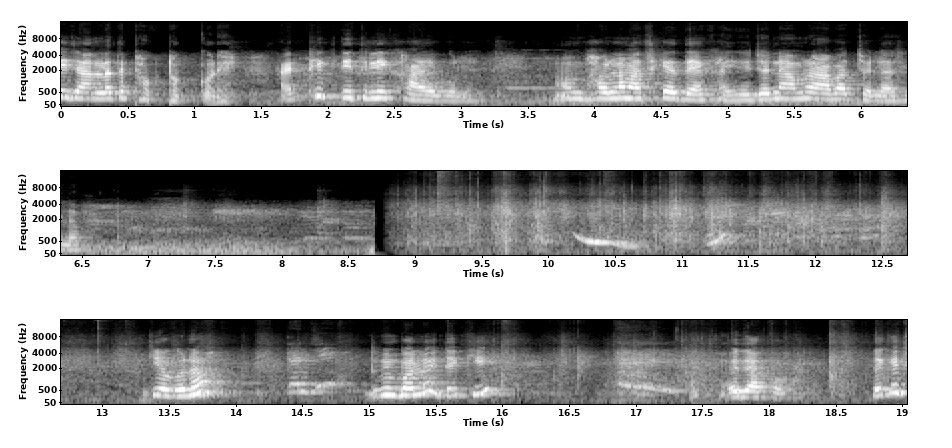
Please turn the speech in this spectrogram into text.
এই জানলাতে ঠক ঠক করে। আর ঠিক তিতলি খায় বলে। ভাবলাম আজকে দেখাই। ওই জন্য আমরা আবার চলে আসলাম। কি ওগুলো তুমি বলো এটা কি? ওই দেখো দেখেছ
